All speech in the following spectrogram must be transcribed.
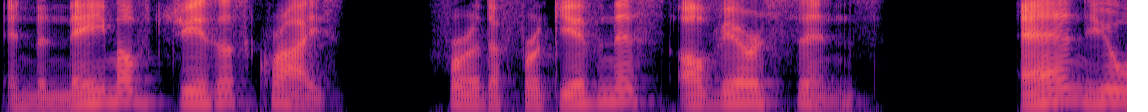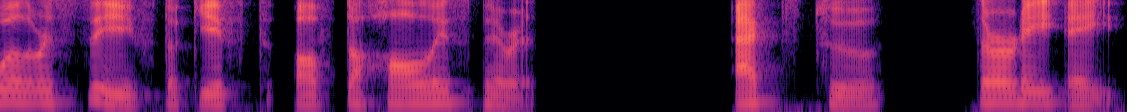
in the name of Jesus Christ, for the forgiveness of your sins, and you will receive the gift of the Holy Spirit. Acts 2 38.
